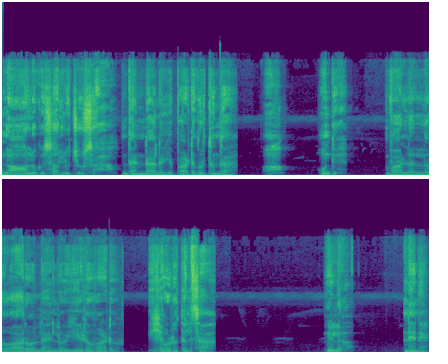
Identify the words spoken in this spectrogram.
నాలుగు సార్లు చూసా. దండాలయ్య పాట గుర్తుందా? ఆ, ఉంది. వాళ్ళల్లో ఆరో లైన్లో ఏడో వాడు ఎవడో తెలుసా? ఇలా. నేనే.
